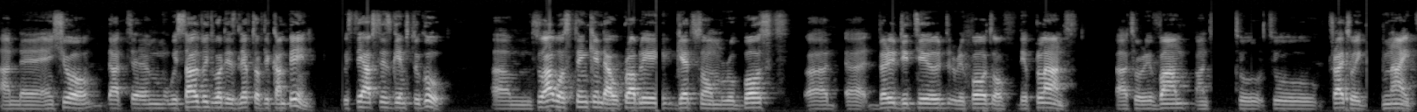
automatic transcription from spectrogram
and uh, ensure that um, we salvage what is left of the campaign. We still have six games to go. Um, so I was thinking that we'll probably get some robust uh, uh, very detailed report of the plans uh, to revamp and to to try to ignite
